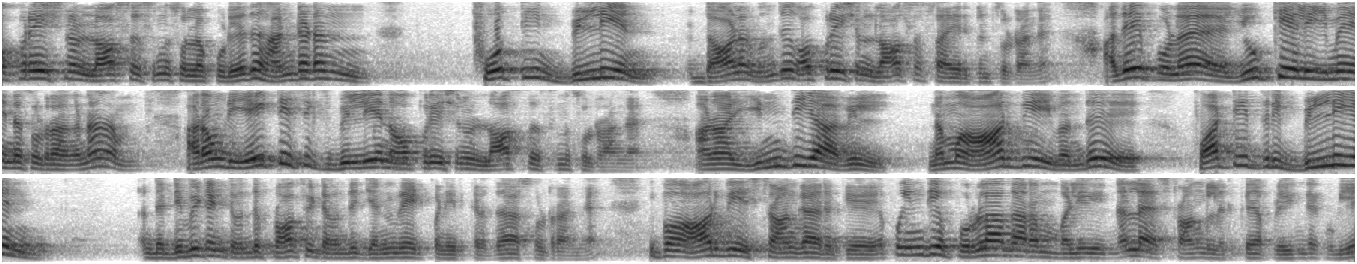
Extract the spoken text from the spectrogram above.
ஆப்ரேஷனல் லாசஸ்னு சொல்லக்கூடியது hundred and fourteen billion dollar வந்து ஆப்ரேஷன் லாசஸ் ஆகிருக்குன்னு சொல்கிறாங்க அதே போல் யூகேலையுமே என்ன சொல்கிறாங்கன்னா around eighty six billion operational லாசஸ்னு சொல்கிறாங்க ஆனால் இந்தியாவில் நம்ம ஆர்பிஐ வந்து ஃபார்ட்டி த்ரீ பில்லியன் அந்த டிவிடெண்ட் வந்து ப்ராஃபிட்டை வந்து ஜெனரேட் பண்ணியிருக்கிறதா சொல்கிறாங்க இப்போ ஆர்பிஐ ஸ்ட்ராங்காக இருக்குது அப்போ இந்திய பொருளாதாரம் வழி நல்ல ஸ்ட்ராங்கில் இருக்குது அப்படிங்கக்கூடிய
